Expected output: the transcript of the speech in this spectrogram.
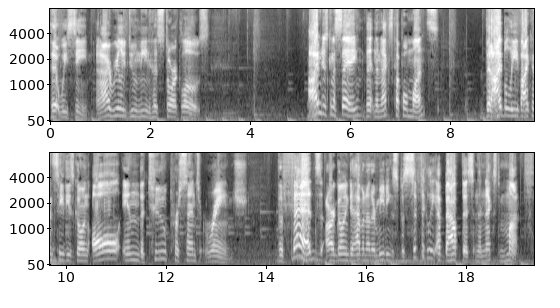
that we see. And I really do mean historic lows. I'm just going to say that in the next couple months, that I believe I can see these going all in the 2% range. The feds are going to have another meeting specifically about this in the next month.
